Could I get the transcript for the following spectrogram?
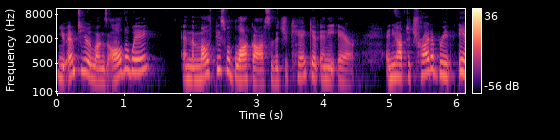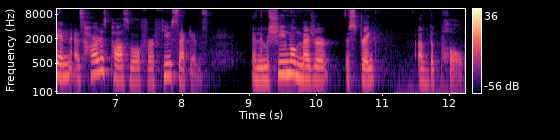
you empty your lungs all the way and the mouthpiece will block off so that you can't get any air. And you have to try to breathe in as hard as possible for a few seconds. And the machine will measure the strength of the pull.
